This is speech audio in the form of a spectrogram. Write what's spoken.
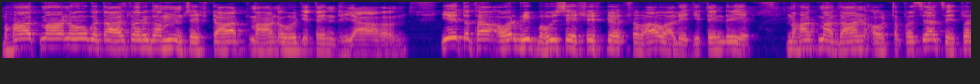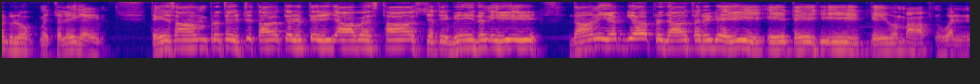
महात्मानो गता स्वर्गम शिष्टात्मानो जितेन्द्रिया ये तथा और भी बहुत से शिष्ट स्वभाव वाले जितेंद्रिय महात्मा दान और तपस्या से स्वर्गलोक में चले गए। तेषा प्रतिष्ठिता कीर्तिर्यावस्थास्यति भेदनी दान यज्ञ प्रजा सर्ग ही एते ही देव देवमापनुवन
